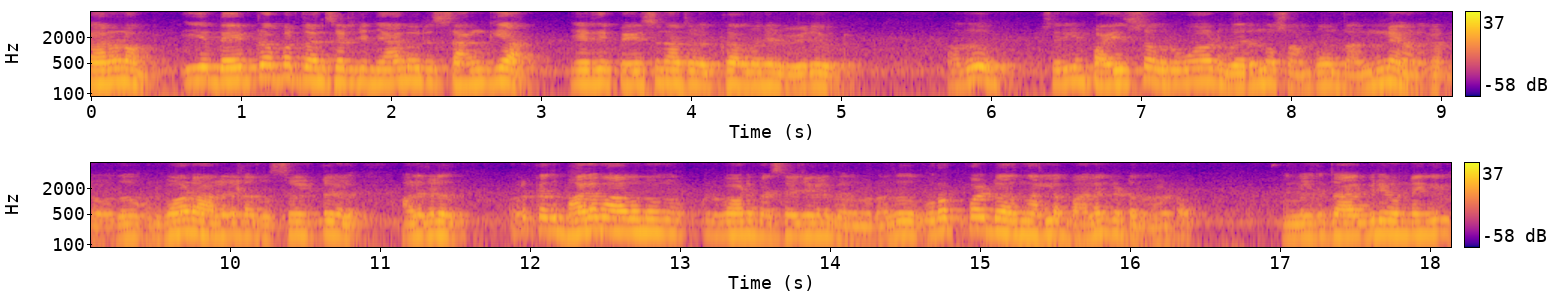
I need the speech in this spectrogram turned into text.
കാരണം ഈ ഡേറ്റ് ഓഫ് ബർത്ത് അനുസരിച്ച് ഞാനൊരു സംഖ്യ എഴുതി പേഴ്സിനകത്ത് വെക്കുക എന്ന് പറഞ്ഞൊരു വീഡിയോ ഇട്ടു. അത് ശരിക്കും പൈസ ഒരുപാട് വരുന്ന സംഭവം തന്നെയാണ് കേട്ടോ. അത് ഒരുപാട് ആളുകളുടെ റിസൾട്ടുകൾ ആളുകൾ അവർക്കത് ഫലമാകുന്നു എന്ന് ഒരുപാട് മെസ്സേജുകൾ വരുന്നുണ്ട്. അത് ഉറപ്പായിട്ടും അത് നല്ല ഫലം കിട്ടുന്നു കേട്ടോ. നിങ്ങൾക്ക് താല്പര്യം ഉണ്ടെങ്കിൽ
